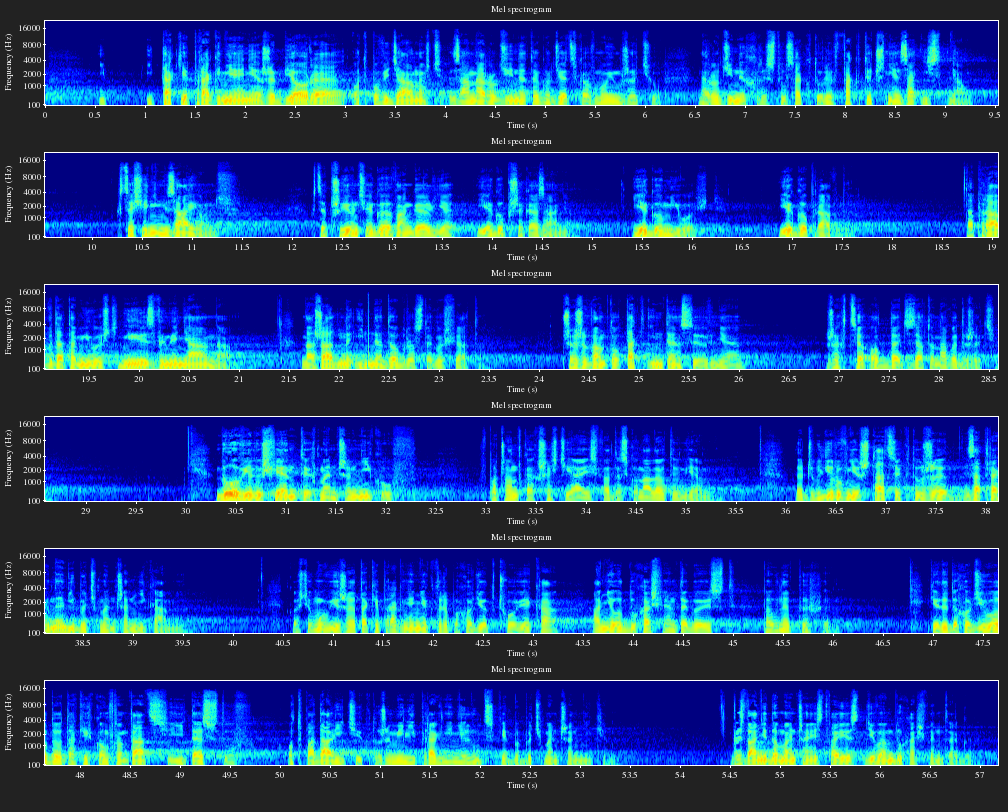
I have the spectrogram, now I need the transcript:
i, takie pragnienie, że biorę odpowiedzialność za narodziny tego dziecka w moim życiu, narodziny Chrystusa, który faktycznie zaistniał. Chcę się nim zająć, chcę przyjąć Jego Ewangelię, Jego przekazania, Jego miłość, Jego prawdę. Ta prawda, ta miłość nie jest wymienialna na żadne inne dobro z tego świata. Przeżywam to tak intensywnie, że chcę oddać za to nawet życie. Było wielu świętych męczenników w początkach chrześcijaństwa, doskonale o tym wiemy. Lecz byli również tacy, którzy zapragnęli być męczennikami. Kościół mówi, że takie pragnienie, które pochodzi od człowieka, a nie od Ducha Świętego, jest pełne pychy. Kiedy dochodziło do takich konfrontacji i testów, odpadali ci, którzy mieli pragnienie ludzkie, by być męczennikiem. Wezwanie do męczeństwa jest dziełem Ducha Świętego.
